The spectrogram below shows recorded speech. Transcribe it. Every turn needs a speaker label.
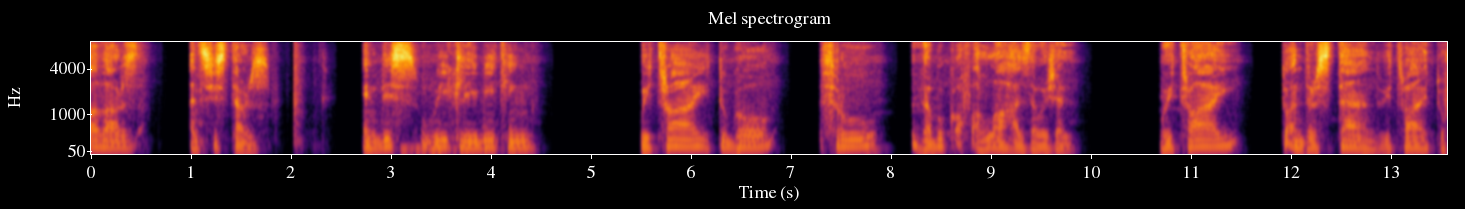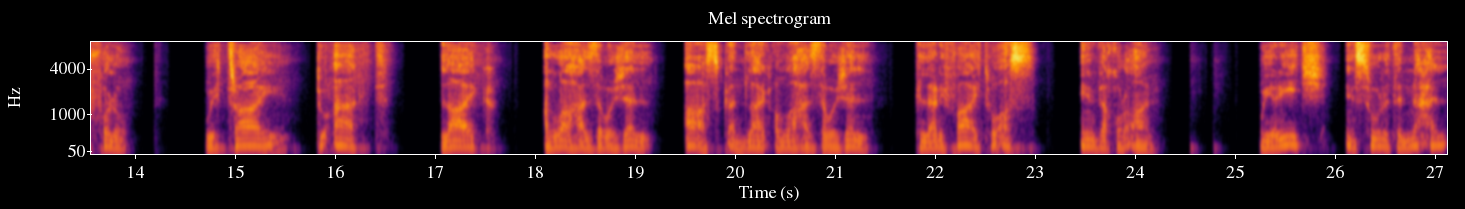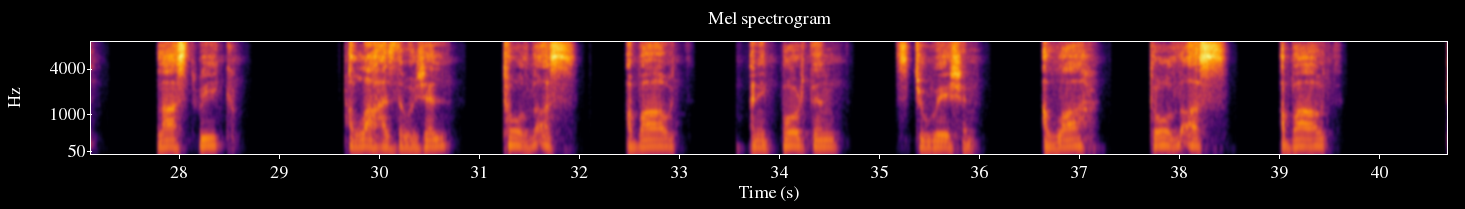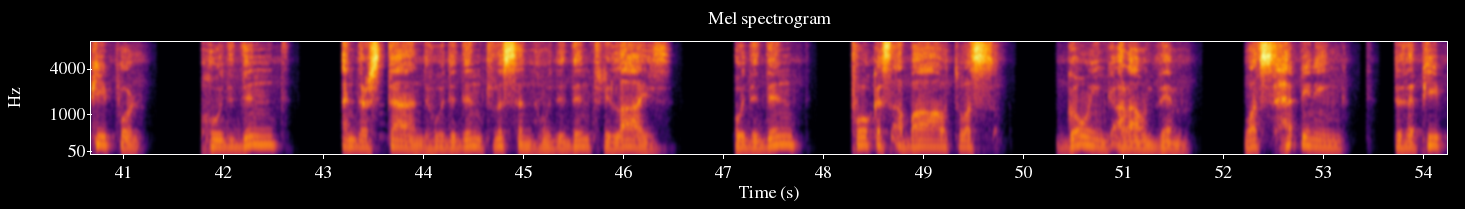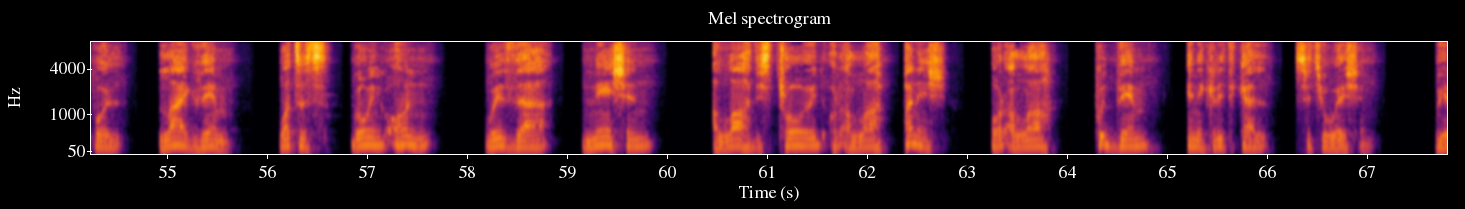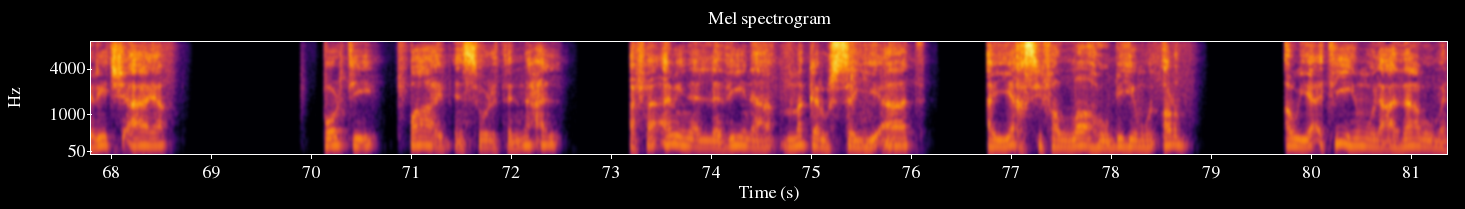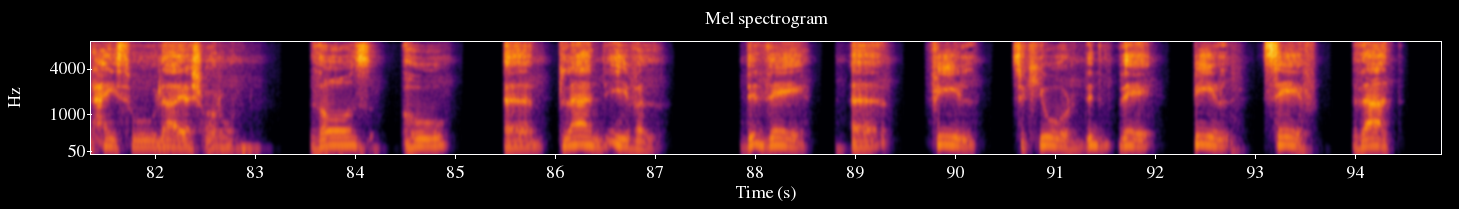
Speaker 1: brothers and sisters. In this weekly meeting, we try to go through the book of Allah Azza wa Jal. We try to understand, we try to follow, we try to act like Allah Azza wa Jal ask and like Allah Azza wa Jal clarify to us in the Quran. We reach in Surah Al-Nahl last week Allah Azza wa Jal told us about an important situation. Allah told us about people who didn't understand, who didn't listen, who didn't realize, who didn't focus about what's going around them, what's happening to the people like them, what is going on with the nation Allah destroyed or Allah punished or Allah put them in a critical situation. We reach ayah 45 in Surah Al-Nahl أفأمن الذين مكروا السيئات أن يخسف الله بهم الأرض أو يأتيهم العذاب من حيث لا يشعرون Those who uh, planned evil did they Uh, feel secure? Did they feel safe that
